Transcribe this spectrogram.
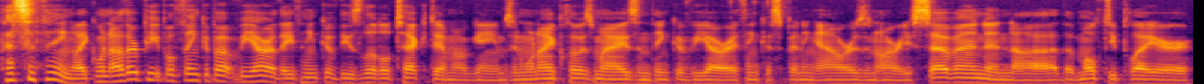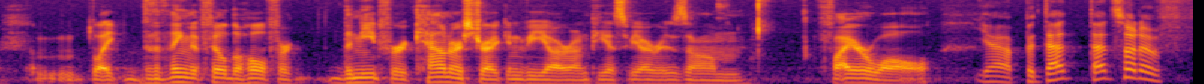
that's the thing. Like when other people think about VR, they think of these little tech demo games, and when I close my eyes and think of VR, I think of spending hours in RE7 and uh, the multiplayer. um, Like the thing that filled the hole for the need for Counter Strike in VR on PSVR is um, Firewall. Yeah, but that that sort of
